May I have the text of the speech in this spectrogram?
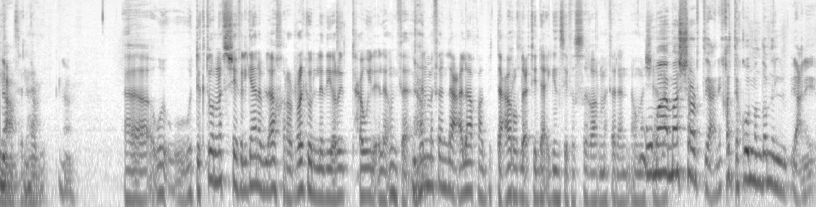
نعم بمثل نعم, هذه. نعم. آه والدكتور نفس الشيء في الجانب الآخر الرجل الذي يريد التحويل إلى أنثى نعم. هل مثلا له علاقة بالتعرض لاعتداء جنسي في الصغر مثلا أو ما وما شابه؟ ما شرط يعني قد تكون من ضمن يعني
